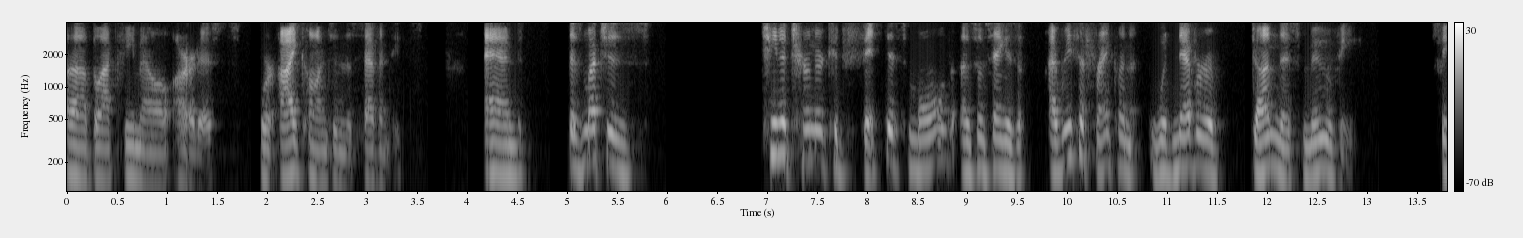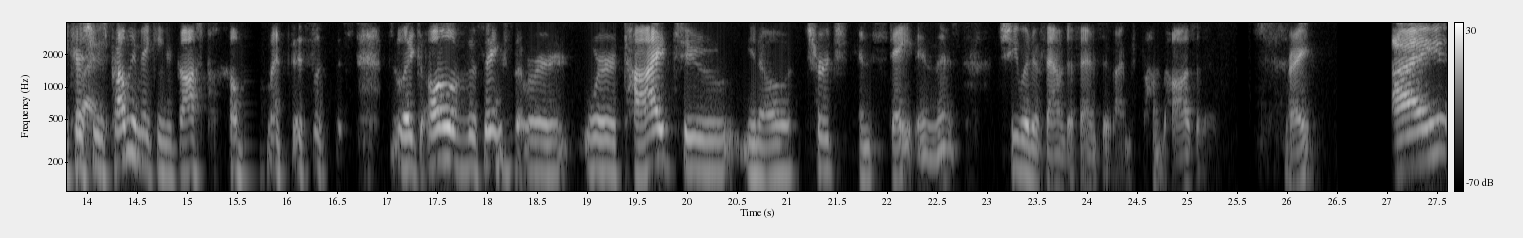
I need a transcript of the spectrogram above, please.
uh, black female artists were icons in the 70s. And as much as Tina Turner could fit this mold, as I'm saying is Aretha Franklin would never have done this movie because she was probably making a gospel album at this, this like all of the things that were were tied to you know church and state in this she would have found offensive i'm, I'm positive right I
